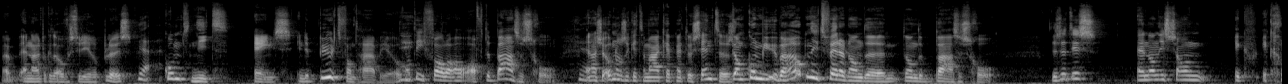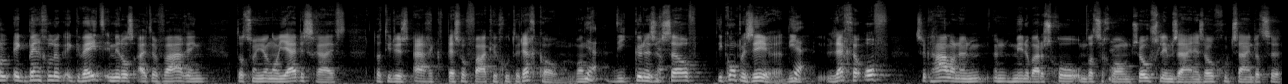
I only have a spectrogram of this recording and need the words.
en dan heb ik het over Studeren Plus, ja. komt niet eens in de buurt van het HBO, want die vallen al af de basisschool. Ja. En als je ook nog eens een keer te maken hebt met docenten, dan kom je überhaupt niet verder dan de, dan de basisschool. Dus het is, en dan is zo'n, ik, ik, ik ben gelukkig, ik weet inmiddels uit ervaring dat zo'n jongen jij beschrijft, dat die dus eigenlijk best wel vaak heel goed terechtkomen. Want Ja. die kunnen zichzelf, die compenseren. Die leggen of ze halen een, een middelbare school omdat ze gewoon zo slim zijn en zo goed zijn dat ze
